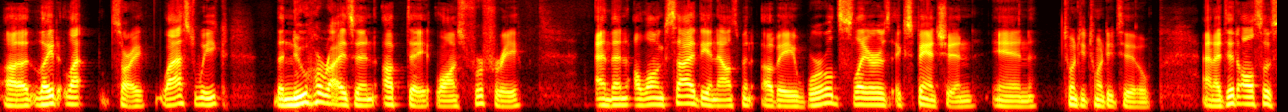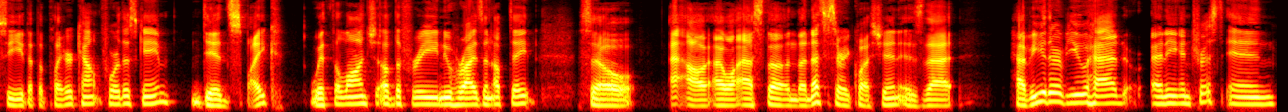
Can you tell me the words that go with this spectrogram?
uh, late la- sorry last week the New Horizon update launched for free. And then, alongside the announcement of a World Slayers expansion in 2022. And I did also see that the player count for this game did spike with the launch of the free New Horizon update. So I, I will ask the the necessary question: Is that have either of you had any interest in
